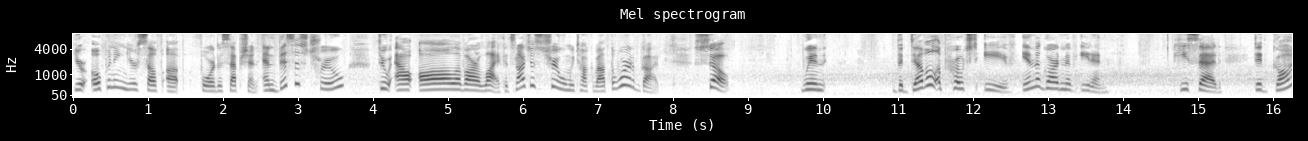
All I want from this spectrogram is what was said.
you're opening yourself up for deception. And this is true throughout all of our life. It's not just true when we talk about the word of God. So, when the devil approached Eve in the Garden of Eden, he said, did God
